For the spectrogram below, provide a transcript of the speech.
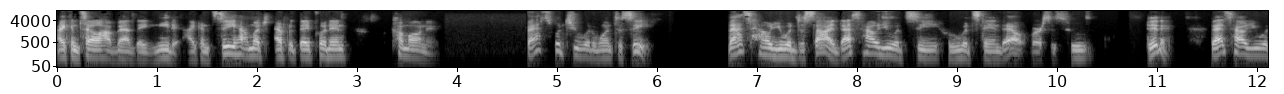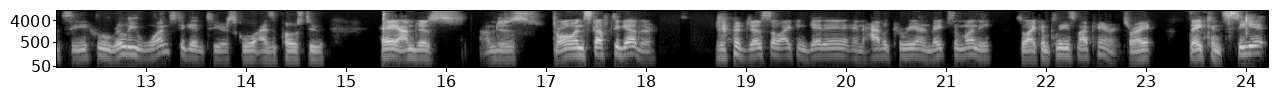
I can tell how bad they need it. I can see how much effort they put in. Come on in. That's what you would want to see. That's how you would decide. That's how you would see who would stand out versus who didn't. That's how you would see who really wants to get into your school as opposed to, hey, I'm just I'm just throwing stuff together just so I can get in and have a career and make some money so I can please my parents, right? They can see it,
